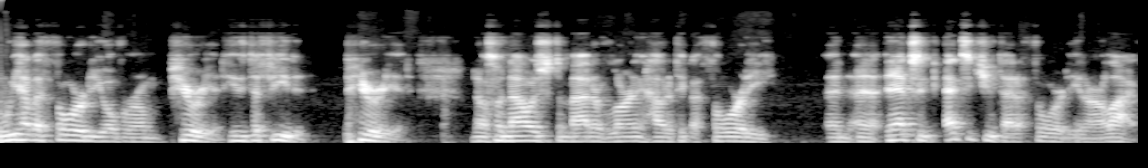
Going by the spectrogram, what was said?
we have authority over him. Period. He's defeated. Period. You know, so now it's just a matter of learning how to take authority and, and ex- execute that authority in our life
